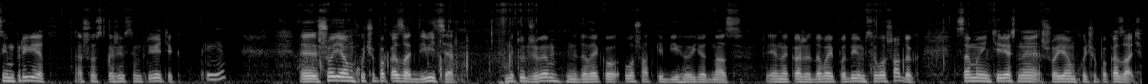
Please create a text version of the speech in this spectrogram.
Всім привіт. А що, скажи всім привітик. Привіт. Е, Що я вам хочу показати? Дивіться, ми тут живемо, недалеко лошадки бігають від нас. Лена каже, давай подивимося лошадок. Саме інтересне, що я вам хочу показати.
